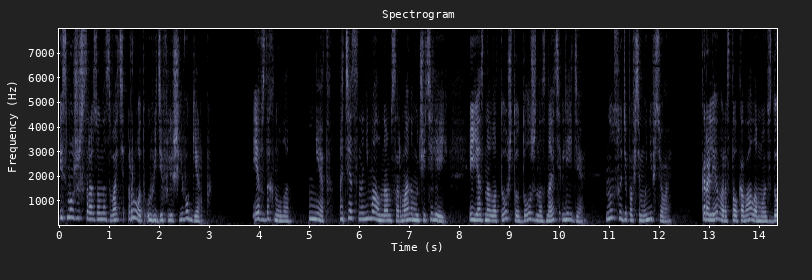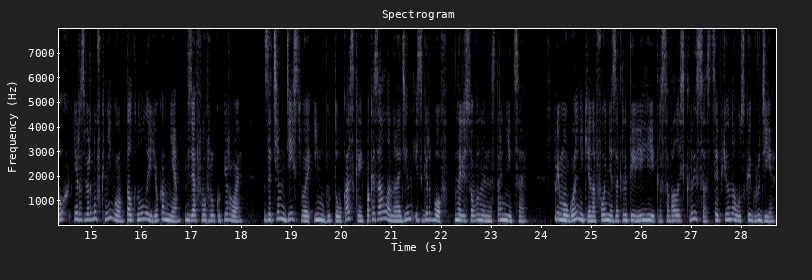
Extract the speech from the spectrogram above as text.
и сможешь сразу назвать род, увидев лишь его герб?» Я вздохнула. «Нет, отец нанимал нам с Арманом учителей, и я знала то, что должна знать леди. Но, судя по всему, не все». Королева растолковала мой вздох и, развернув книгу, толкнула ее ко мне, взяв в руку перо. Затем, действуя им будто указкой, показала на один из гербов, нарисованный на странице. В прямоугольнике на фоне закрытой лилии красовалась крыса с цепью на узкой груди.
